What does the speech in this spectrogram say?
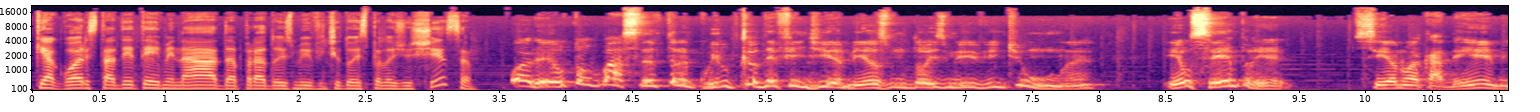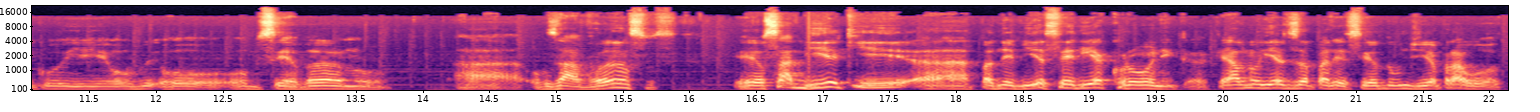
que agora está determinada para 2022 pela Justiça? Olha, eu estou bastante tranquilo porque eu defendia mesmo 2021, né? Eu sempre, sendo acadêmico e observando ah, os avanços, eu sabia que a pandemia seria crônica, que ela não ia desaparecer de um dia para outro.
